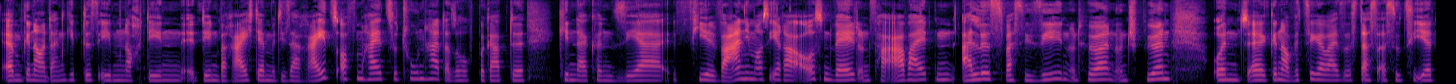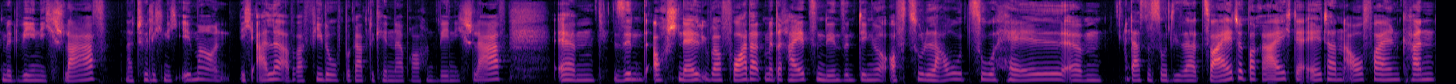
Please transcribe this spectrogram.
Ähm, genau, dann gibt es eben noch den, den Bereich, der mit dieser Reizoffenheit zu tun hat. Also hochbegabte Kinder können sehr viel wahrnehmen aus ihrer Außenwelt und verarbeiten alles, was sie sehen und hören und spüren. Und äh, genau, witzigerweise ist das assoziiert mit wenig Schlaf. Natürlich nicht immer und nicht alle, aber viele hochbegabte Kinder brauchen wenig Schlaf, ähm, sind auch schnell überfordert mit Reizen, denen sind Dinge oft zu laut, zu hell. Ähm, das ist so dieser zweite Bereich, der Eltern auffallen kann.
